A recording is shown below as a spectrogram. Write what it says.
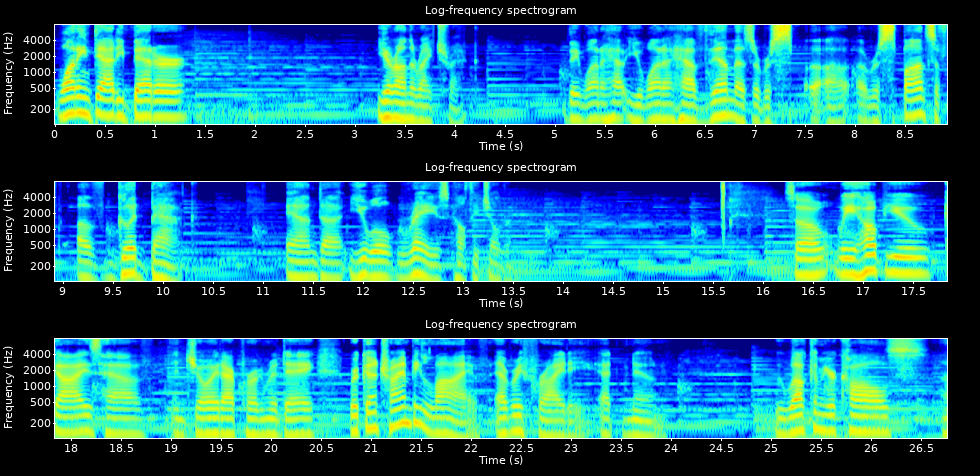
wanting daddy better, you're on the right track. They want to have you want to have them as a, res, uh, a response of, of good back, and uh, you will raise healthy children. So we hope you guys have enjoyed our program today. We're going to try and be live every Friday at noon. We welcome your calls, uh,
